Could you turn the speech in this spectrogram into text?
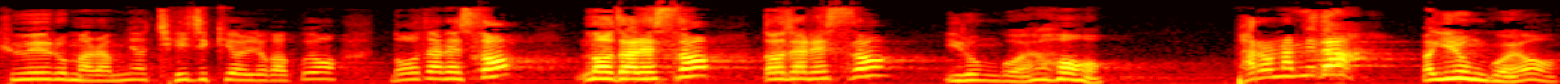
교회로 말하면요 재직해 열려갖고요. 너 잘했어? 너 잘했어? 너 잘했어? 이런 거예요. 발언합니다. 막 이런 거예요.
